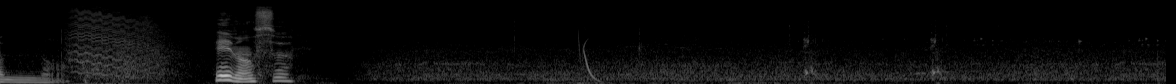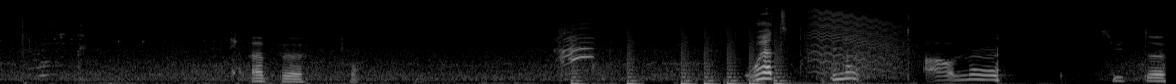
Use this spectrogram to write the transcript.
Oh non. Eh mince. Hop. euh, bon. What? Non Oh non Zut. euh.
